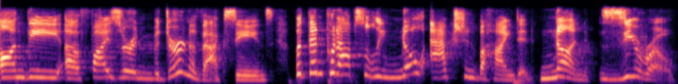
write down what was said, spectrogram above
on the uh, Pfizer and Moderna vaccines, but then put absolutely no action behind it. None, zero.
